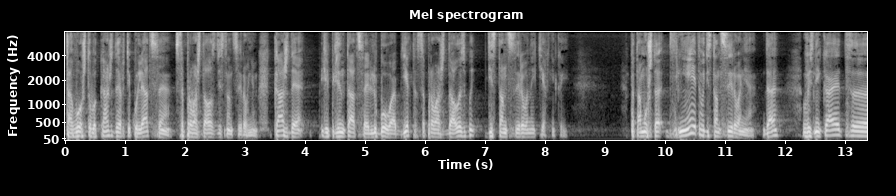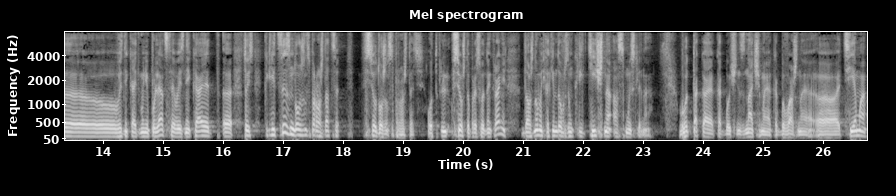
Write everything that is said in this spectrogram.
того, чтобы каждая артикуляция сопровождалась дистанцированием. Каждая репрезентация любого объекта сопровождалась бы дистанцированной техникой. Потому что вне этого дистанцирования, да, возникает, э, возникает манипуляция, возникает... Э, то есть критицизм должен сопровождаться, все должен сопровождать. Вот все, что происходит на экране, должно быть каким-то образом критично осмысленно. Вот такая как бы очень значимая, как бы важная э, тема.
